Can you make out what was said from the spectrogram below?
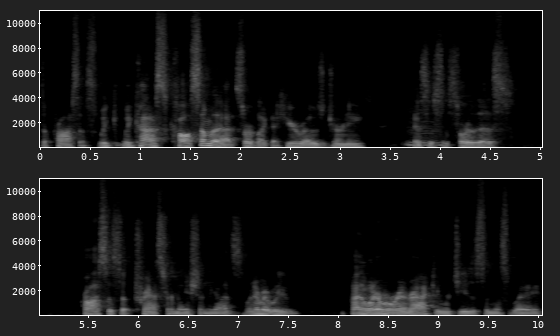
the process. We we kind of call some of that sort of like a hero's journey. Mm-hmm. It's just sort of this process of transformation. God's whenever we find whenever we're interacting with Jesus in this way,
